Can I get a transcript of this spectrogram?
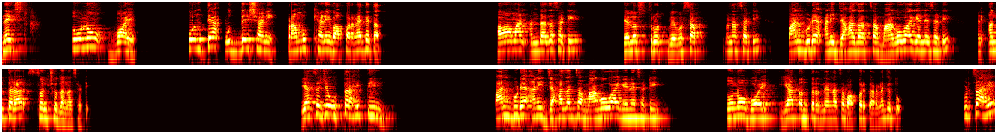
नेक्स्ट सोनो बॉय कोणत्या उद्देशाने प्रामुख्याने वापरण्यात येतात? हवामान अंदाजासाठी जलस्रोत व्यवस्थापनासाठी पाणबुड्या आणि जहाजाचा मागोवा घेण्यासाठी आणि अंतराळ संशोधनासाठी. याचं जे उत्तर आहे तीन. पाणबुड्या आणि जहाजांचा मागोवा घेण्यासाठी सोनो बॉय या तंत्रज्ञानाचा वापर करण्यात येतो. पुढचं आहे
